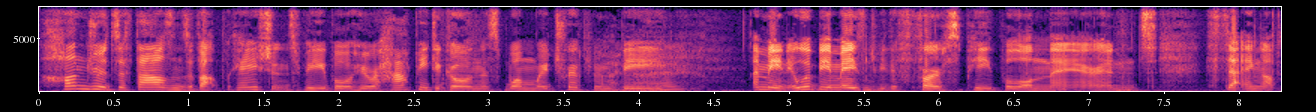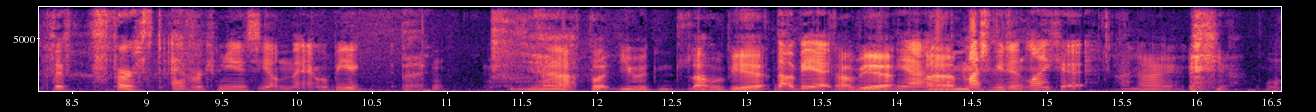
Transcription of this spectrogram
hundreds of thousands of applications for people who are happy to go on this one way trip and be. know. I mean, it would be amazing to be the first people on there and setting up the first ever community on there. Would be a, Yeah, but you would that would be it. that would be it. That would be it. Yeah. Um, Imagine if you didn't like it. I know. yeah. Or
